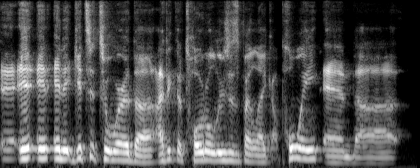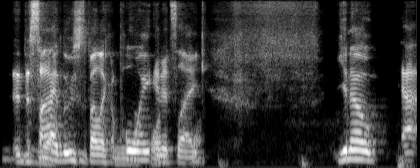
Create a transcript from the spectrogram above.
it, and it gets it to where the I think the total loses by like a point and uh, the side yeah. loses by like a point, and it's like, you know, I,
